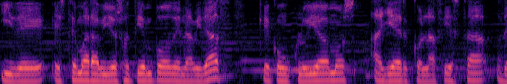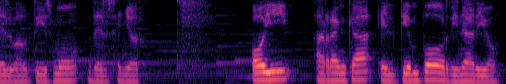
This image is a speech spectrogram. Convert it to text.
y de este maravilloso tiempo de Navidad que concluíamos ayer con la fiesta del bautismo del Señor. Hoy arranca el tiempo ordinario,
